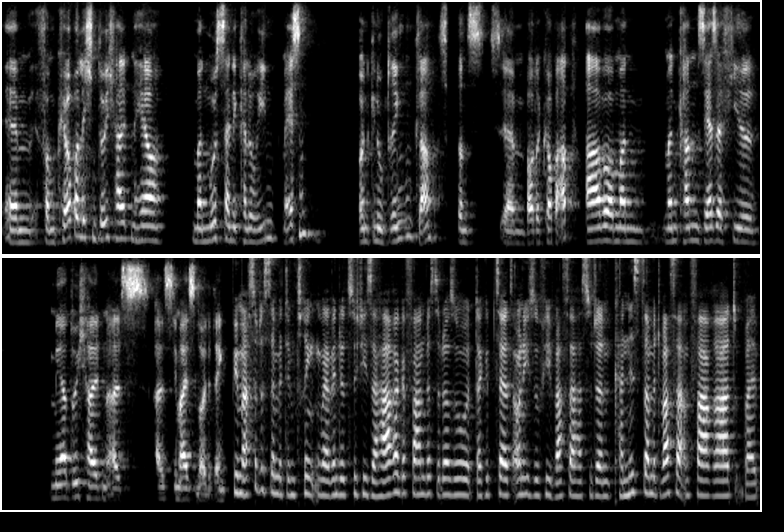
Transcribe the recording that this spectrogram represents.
Ähm, vom körperlichen Durchhalten her, man muss seine Kalorien messen und genug trinken, klar, sonst ähm, baut der Körper ab. Aber man, man kann sehr, sehr viel mehr durchhalten, als, als die meisten Leute denken. Wie machst du das denn mit dem Trinken? Weil wenn du jetzt durch die Sahara gefahren bist oder so, da gibt es ja jetzt auch nicht so viel Wasser. Hast du dann Kanister mit Wasser am Fahrrad? Weil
